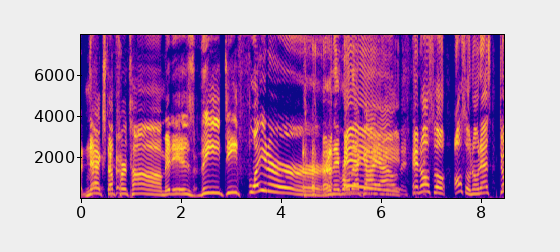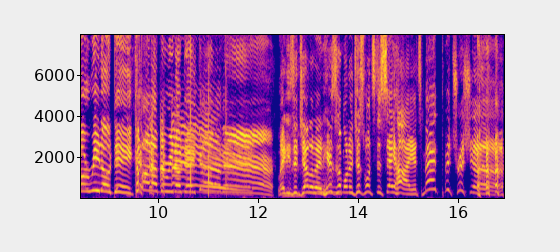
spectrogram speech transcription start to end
uh, next up for Tom, it is the deflator, and they roll that guy out. and also also known as Dorito Day. Come on up, Dorito Day. Out of there. Ladies and gentlemen, here's someone who just wants to say hi. It's Matt Patricia.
